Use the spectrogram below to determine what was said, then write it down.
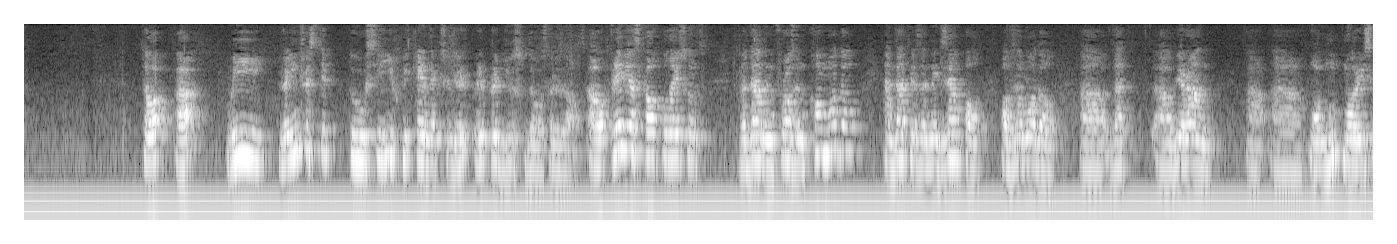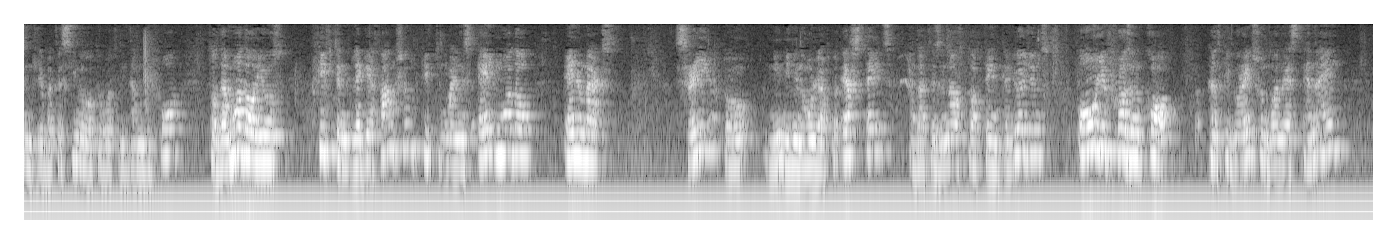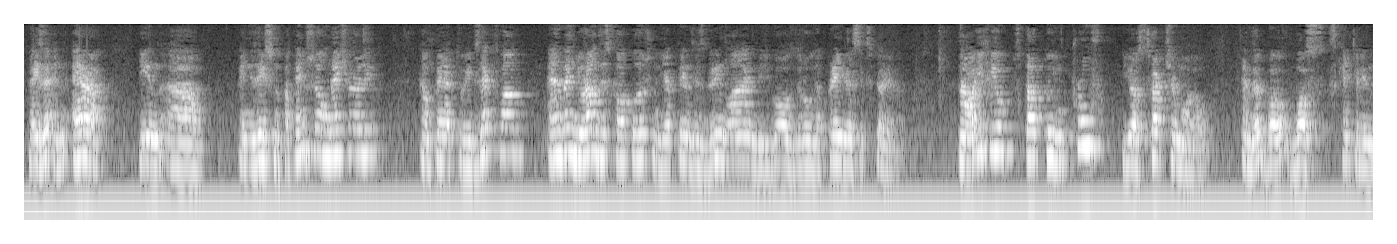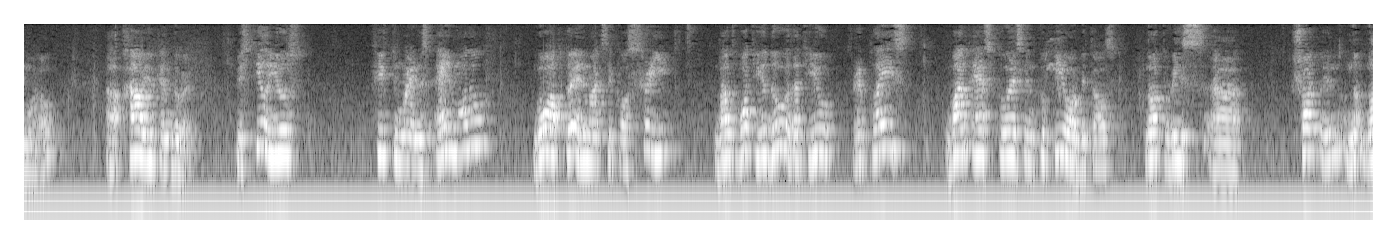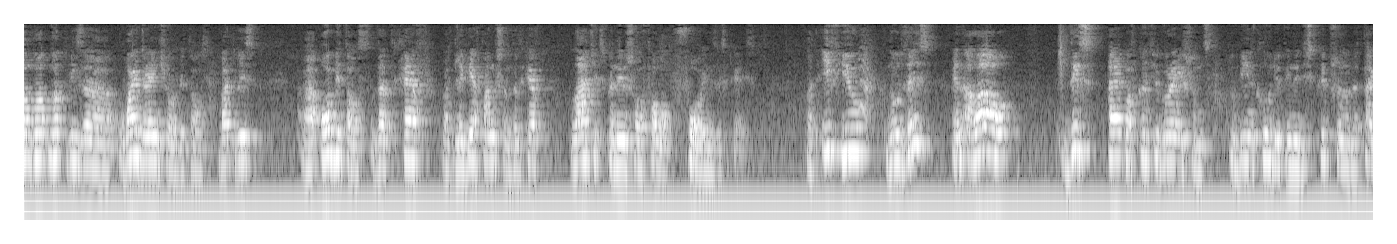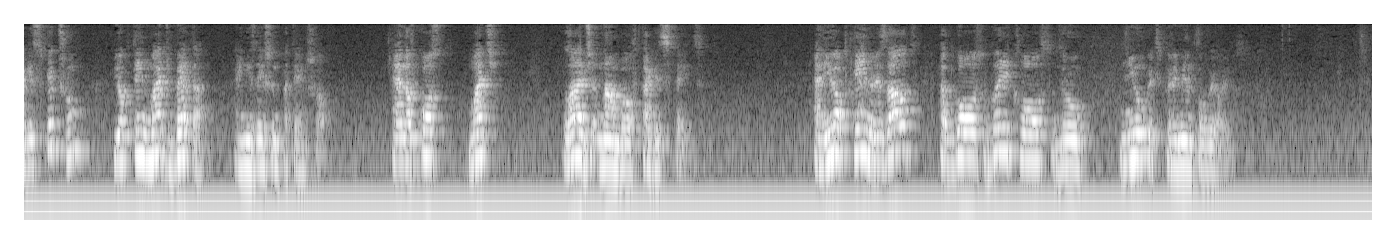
So uh, we were interested to see if we can actually reproduce those results. Our previous calculations were done in frozen core model, and that is an example of the model uh, that uh, we ran uh, uh, more, recently, but is similar to what we've done before. So the model used 15 Laguerre function, 15 minus L model, L max 3 to meaning only up to F states, and that is enough to obtain convergence. Only frozen core configuration 1s and N. There is an error in uh, ionization potential naturally compared to exact one. And when you run this calculation, you obtain this green line which goes through the previous experiment. Now, if you start to improve your structure model, and the Bose scattering model, uh, how you can do it. You still use 15 minus L model, go up to L max equals 3, but what you do is that you replace 1s, 2s, and 2p orbitals not with uh, short, not, not, not with uh, wide range orbitals, but with uh, orbitals that have what Laguerre function that have large exponential follow, 4 in this case. But if you do this and allow this type of configurations to be included in the description of the target spectrum, you obtain much better ionization potential. And of course, much larger number of target states. And you obtain results that goes very close to new experimental values.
